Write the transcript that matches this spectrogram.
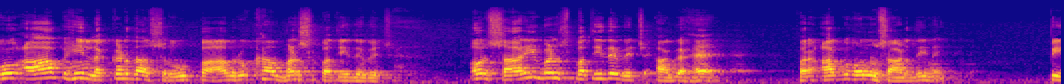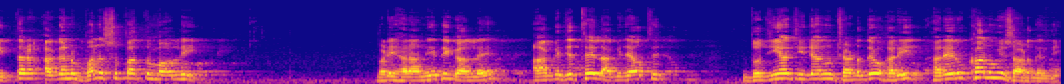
ਉਹ ਆਪ ਹੀ ਲੱਕੜ ਦਾ ਸਰੂਪ ਭਾਵ ਰੁੱਖਾਂ ਬਨਸਪਤੀ ਦੇ ਵਿੱਚ ਹੈ। ਔਰ ਸਾਰੀ ਬਨਸਪਤੀ ਦੇ ਵਿੱਚ ਅੱਗ ਹੈ ਪਰ ਅੱਗ ਉਹਨੂੰ ਸਾੜਦੀ ਨਹੀਂ। ਭੀਤਰ ਅਗਨ ਬਨਸਪਤ ਮੌਲੀ। ਬੜੀ ਹੈਰਾਨੀ ਦੀ ਗੱਲ ਏ ਅੱਗ ਜਿੱਥੇ ਲੱਗ ਜਾ ਉੱਥੇ ਦੂਜੀਆਂ ਚੀਜ਼ਾਂ ਨੂੰ ਛੱਡ ਦਿਓ, ਹਰੀ ਹਰੇ ਰੁੱਖਾਂ ਨੂੰ ਵੀ ਸਾੜ ਦਿੰਦੀ।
